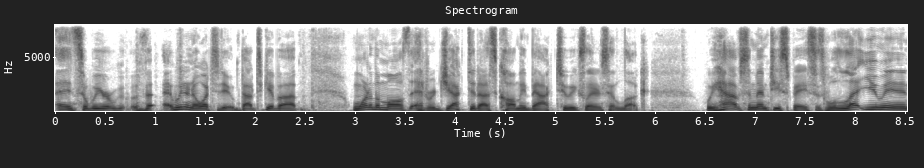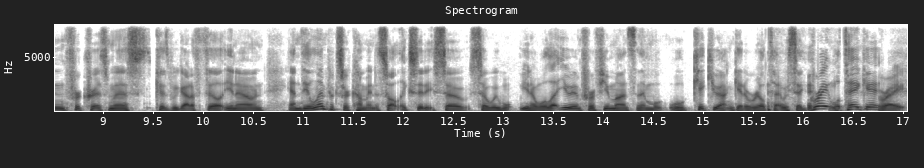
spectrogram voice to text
and so we were, we didn't know what to do. About to give up. One of the malls that had rejected us called me back two weeks later and said, "Look, we have some empty spaces. We'll let you in for Christmas because we got to fill, you know, and, and the Olympics are coming to Salt Lake City. So, so we, you know, we'll let you in for a few months and then we'll, we'll kick you out and get a real tent. We said, great, we'll take it. Right.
